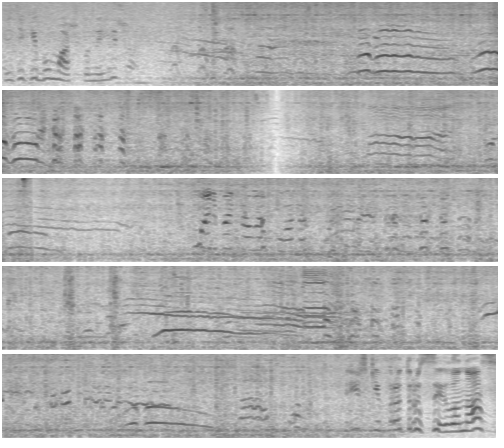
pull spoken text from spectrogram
Ти тільки бумажку не їш? Протрусило нас.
